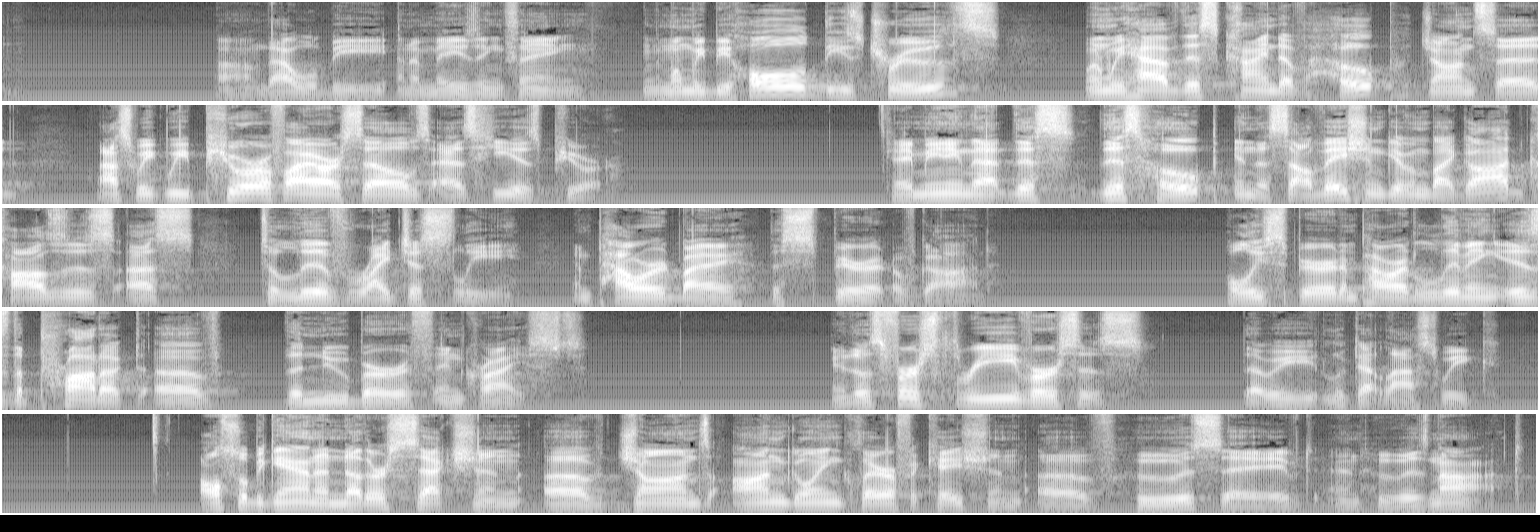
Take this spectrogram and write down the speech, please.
Um, that will be an amazing thing. And when we behold these truths, when we have this kind of hope, John said last week, we purify ourselves as he is pure. Okay, meaning that this, this hope in the salvation given by God causes us to live righteously, empowered by the Spirit of God. Holy Spirit empowered living is the product of the new birth in Christ. And those first three verses that we looked at last week also began another section of John's ongoing clarification of who is saved and who is not.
